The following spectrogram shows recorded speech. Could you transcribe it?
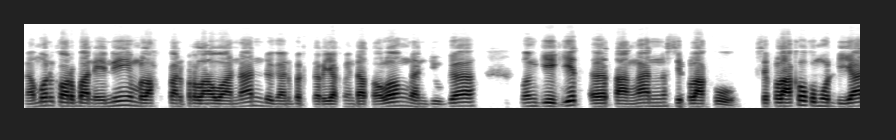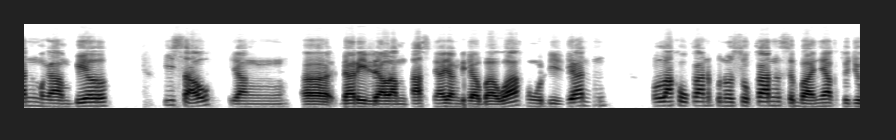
Namun korban ini melakukan perlawanan dengan berteriak minta tolong dan juga menggigit uh, tangan si pelaku. Si pelaku kemudian mengambil pisau yang uh, dari dalam tasnya yang dia bawa, kemudian melakukan penusukan sebanyak 17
